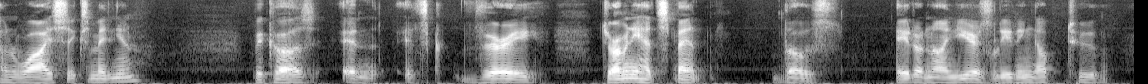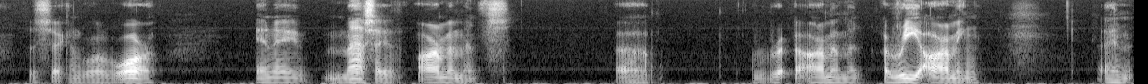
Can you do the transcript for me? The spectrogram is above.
And why six million? Because in it's very Germany had spent those eight or nine years leading up to the Second World War in a massive armaments uh, re- armament rearming. And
